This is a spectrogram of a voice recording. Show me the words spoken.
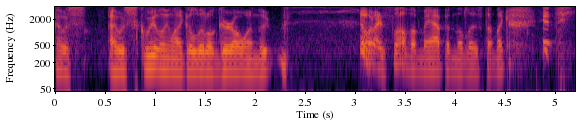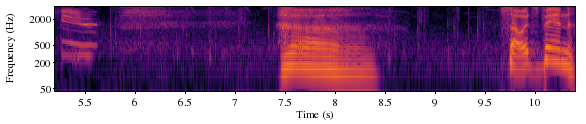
I was I was squealing like a little girl when the when I saw the map in the list. I'm like, it's here. so it's been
